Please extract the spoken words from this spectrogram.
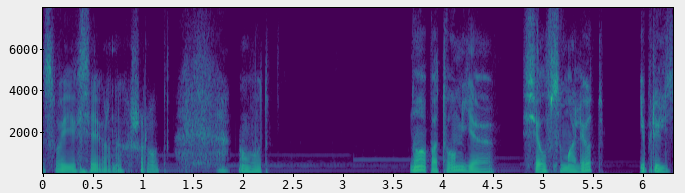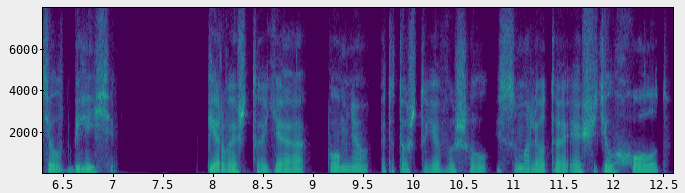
своих северных широт. Вот. Ну а потом я сел в самолет и прилетел в Тбилиси. Первое, что я помню, это то, что я вышел из самолета и ощутил холод.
